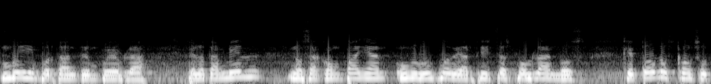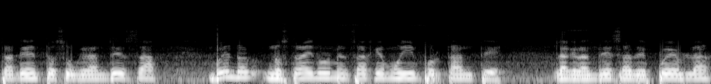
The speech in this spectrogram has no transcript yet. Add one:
muy importante en Puebla. Pero también nos acompañan un grupo de artistas poblanos que todos con su talento, su grandeza, bueno, nos traen un mensaje muy importante, la grandeza de Puebla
